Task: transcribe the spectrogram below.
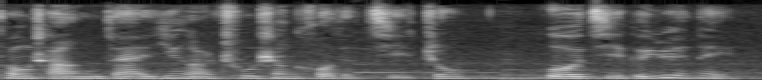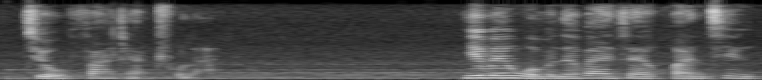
通常在婴儿出生后的几周或几个月内就发展出来。因为我们的外在环境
